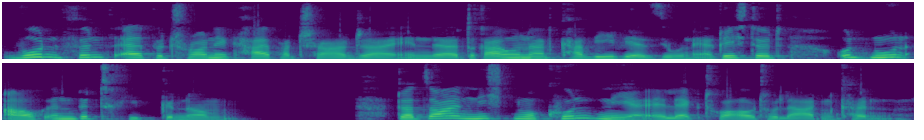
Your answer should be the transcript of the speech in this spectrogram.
wurden fünf Alpetronic Hypercharger in der 300 kW-Version errichtet und nun auch in Betrieb genommen. Dort sollen nicht nur Kunden ihr Elektroauto laden können.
